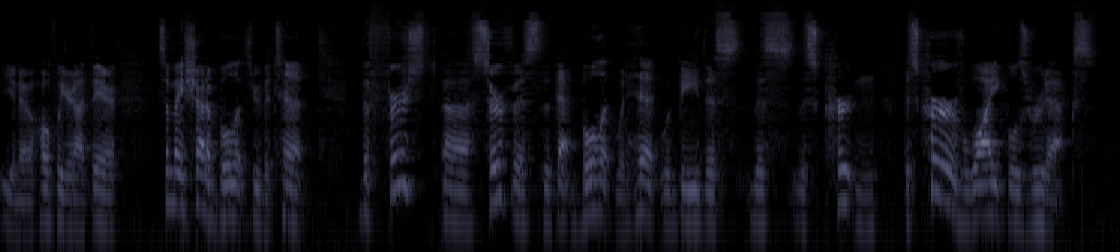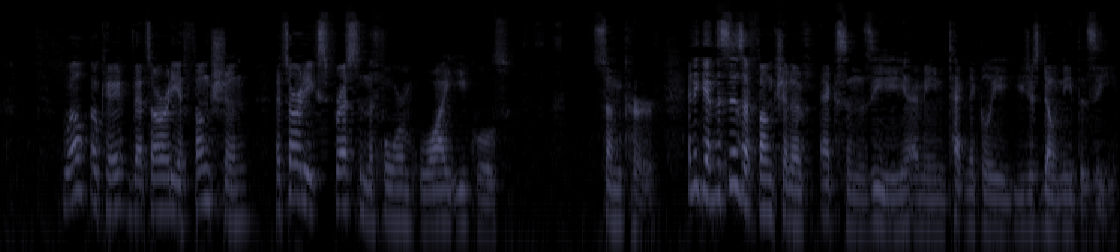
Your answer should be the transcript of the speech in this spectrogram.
you know, hopefully you're not there. Somebody shot a bullet through the tent the first uh, surface that that bullet would hit would be this, this, this curtain, this curve y equals root x. Well, okay, that's already a function. That's already expressed in the form y equals some curve. And again, this is a function of x and z. I mean, technically, you just don't need the z.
